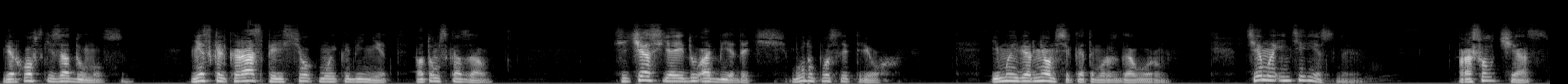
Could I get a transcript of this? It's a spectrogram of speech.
Верховский задумался. Несколько раз пересек мой кабинет, потом сказал, «Сейчас я иду обедать, буду после трех» и мы вернемся к этому разговору. Тема интересная. Прошел час.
